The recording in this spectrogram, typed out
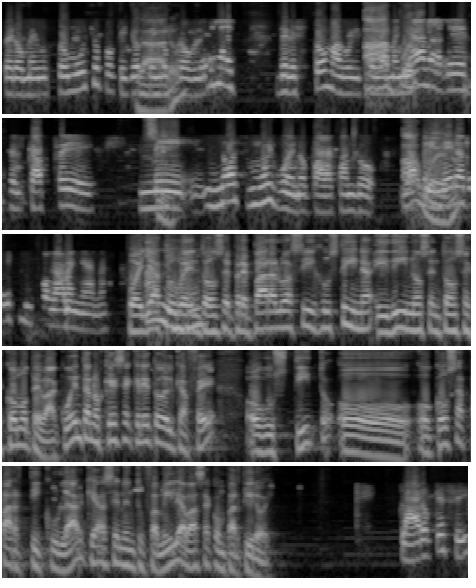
pero me gustó mucho porque yo Claro. tengo problemas del estómago y por Ah, la mañana desde el café me Sí. no es muy bueno para cuando Ah, la primera bueno. vez por la mañana. Pues ya Ah, mira. entonces prepáralo así, Justina, y dinos entonces cómo te va. Cuéntanos qué secreto del café o gustito o, o cosa particular que hacen en tu familia vas a compartir hoy. Claro que sí.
